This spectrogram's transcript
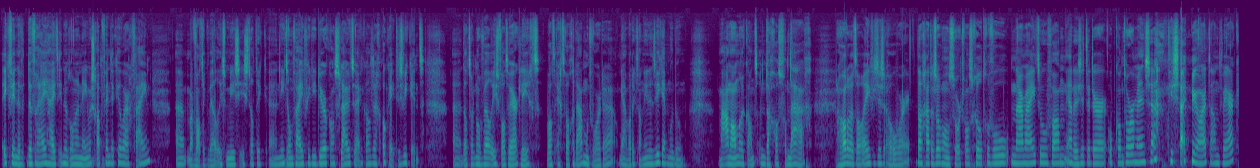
Ik vind de, de vrijheid in het ondernemerschap vind ik heel erg fijn. Eh, maar wat ik wel eens mis, is dat ik eh, niet om vijf uur die deur kan sluiten en kan zeggen, oké, het is weekend. Eh, dat er nog wel eens wat werk ligt, wat echt wel gedaan moet worden. Ja, wat ik dan in het weekend moet doen. Maar aan de andere kant, een dag als vandaag, daar hadden we het al eventjes over. Dan gaat er zo een soort van schuldgevoel naar mij toe van... ja, er zitten er op kantoor mensen, die zijn nu hard aan het werk.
